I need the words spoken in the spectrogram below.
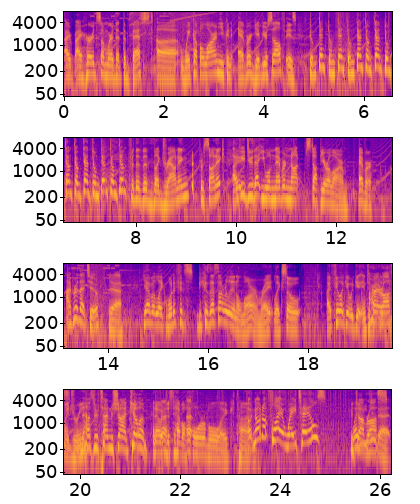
I, I, I heard somewhere that the best uh, wake up alarm you can ever give yourself is dum dum dum dum dum dum dum dum dum dum dum dum dum dum dum dum for the, the like drowning from Sonic. I- if you do that, you will never not stop your alarm ever. I've heard that too. Yeah. Yeah, but like, what if it's because that's not really an alarm, right? Like, so I feel like it would get All integrated right, Ross. into my dream, Now's your time to shine. Kill him. and I would just have a horrible like time. Oh no! Don't fly away, Tails. Good Why job, did you do Ross. that?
